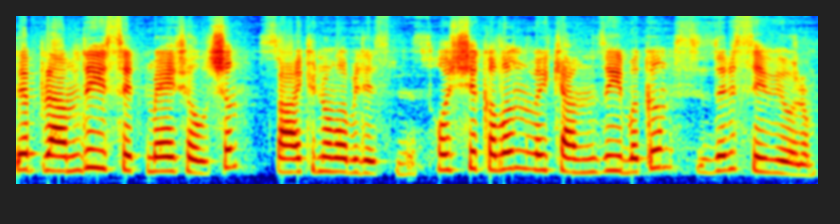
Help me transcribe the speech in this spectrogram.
depremde hissetmeye çalışın. Sakin olabilirsiniz. Hoşçakalın ve kendinize iyi bakın. Sizleri seviyorum.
